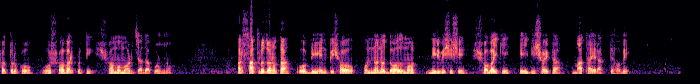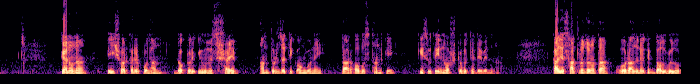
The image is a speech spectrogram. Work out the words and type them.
সতর্ক ও সবার প্রতি সমমর্যাদাপূর্ণ। আর ছাত্র জনতা ও বিএনপি সহ অন্যান্য দলমত নির্বিশেষে সবাইকে এই বিষয়টা মাথায় রাখতে হবে। কেননা এই সরকারের প্রধান ডক্টর ইউনুস সাহেব আন্তর্জাতিক অঙ্গনে তার অবস্থানকে কিছুতেই নষ্ট হতে দেবেন না। কাজে ছাত্র জনতা ও রাজনৈতিক দলগুলো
